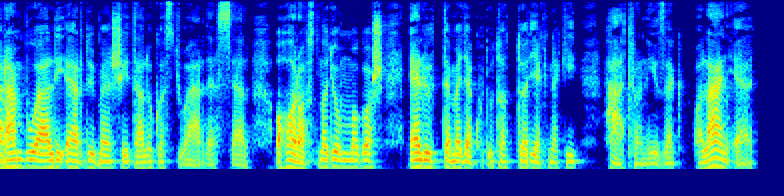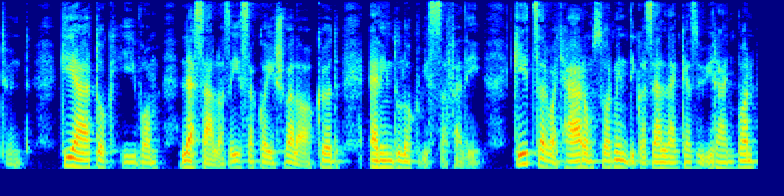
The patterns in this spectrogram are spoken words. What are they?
A Rambuáli erdőben sétálok a stewardesszel. A haraszt nagyon magas, előtte megyek, hogy utat törjek neki, hátra nézek. A lány eltűnt. Kiáltok, hívom, leszáll az éjszaka és vele a köd, elindulok visszafelé. Kétszer vagy háromszor mindig az ellenkező irányban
